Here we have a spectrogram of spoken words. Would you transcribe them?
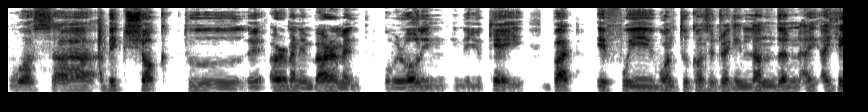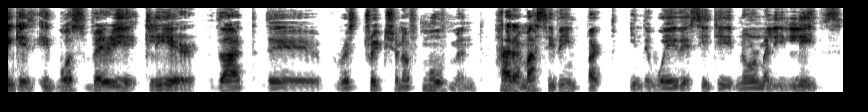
was uh, a big shock to the urban environment overall in, in the UK. But if we want to concentrate in London, I, I think it, it was very clear that the restriction of movement had a massive impact in the way the city normally lives.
